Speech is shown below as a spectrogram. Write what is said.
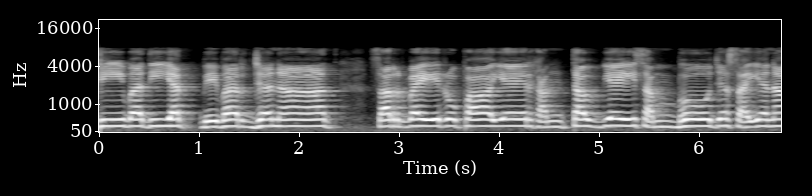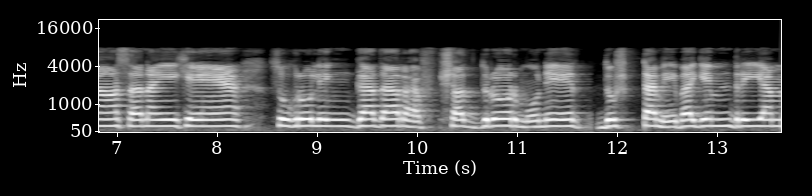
जीवति यद्विवर्जनात् सर्वैरुपायैर्हन्तव्यै सम्भोजशयनासनैः सुहृलिङ्गधरः शत्रुर्मुनेर्दुष्टमिव इन्द्रियं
